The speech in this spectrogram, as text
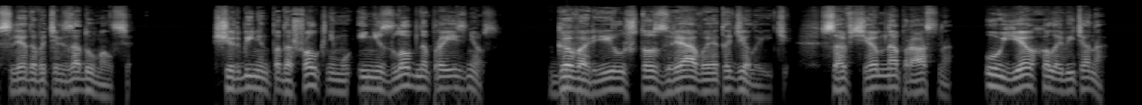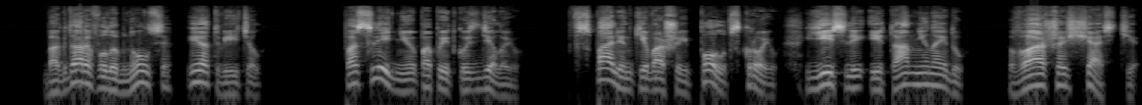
Следователь задумался. Щербинин подошел к нему и незлобно произнес. Говорил, что зря вы это делаете. Совсем напрасно. Уехала ведь она. Багдаров улыбнулся и ответил. Последнюю попытку сделаю. В спаленке вашей пол вскрою, если и там не найду. Ваше счастье.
